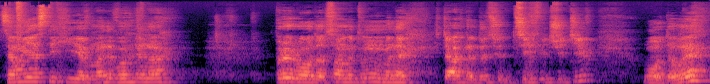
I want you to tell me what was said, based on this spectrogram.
Це моя стихія, в мене вогняна природа, саме тому мене тягне до цих відчуттів. От, але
